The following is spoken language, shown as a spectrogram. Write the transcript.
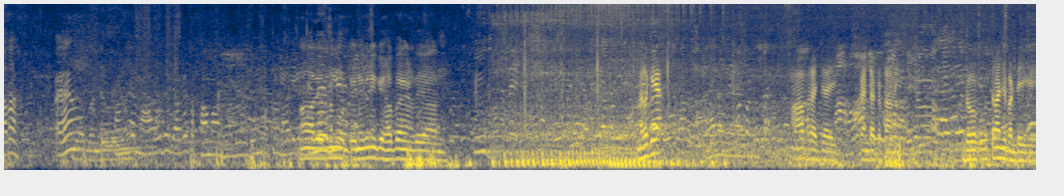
ਕੇ ਕੇ ਹਾਂ ਦੇਖ ਮੋਟੇ ਨੇ ਵੀ ਨਹੀਂ ਕਿਹਾ ਭੈਣ ਦੇ ਯਾਰ ਨੇ। ਮਿਲ ਗਿਆ? ਆ ਫਰਿੱਜ ਆ ਜੀ ਪਿੰਡ ਕਟਾਣੀ। ਦੋ ਕਬੂਤਰਾਂ 'ਚ ਵੰਡੀ ਗਈ।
